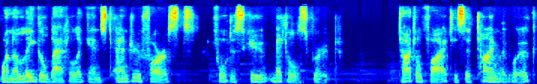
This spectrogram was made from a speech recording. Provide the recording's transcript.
won a legal battle against Andrew Forrest's Fortescue Metals Group. Title Fight is a timely work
